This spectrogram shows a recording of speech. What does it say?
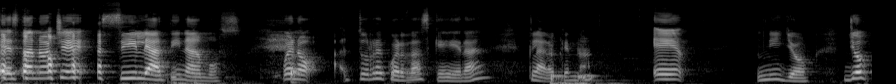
Esta noche sí le atinamos. Bueno, ¿tú recuerdas qué era? Claro que no. Eh, ni yo. Yo,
